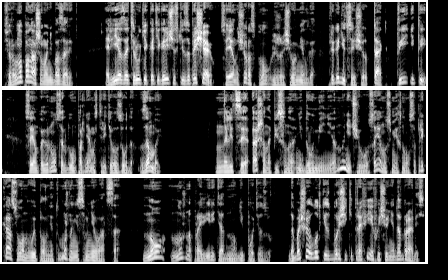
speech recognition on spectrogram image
Все равно по-нашему не базарит». «Резать руки категорически запрещаю», – Саян еще раз пнул лежащего Менга. «Пригодится еще. Так, ты и ты». Саян повернулся к двум парням из третьего взвода. «За мной». На лице Аша написано недоумение. Ну ничего, Саян усмехнулся. Приказ он выполнит, можно не сомневаться. Но нужно проверить одну гипотезу. До большой лодки сборщики трофеев еще не добрались.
